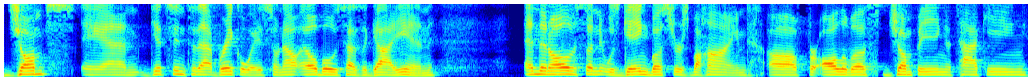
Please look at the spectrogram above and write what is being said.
jumps and gets into that breakaway. So now Elbowz has a guy in. And then all of a sudden it was gangbusters behind uh, for all of us jumping, attacking,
